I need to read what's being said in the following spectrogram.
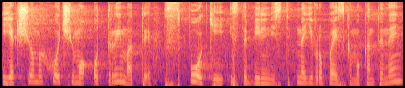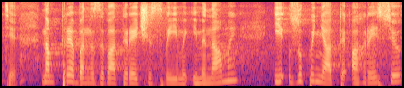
і якщо ми хочемо отримати спокій і стабільність на європейському континенті, нам треба називати речі своїми іменами і зупиняти агресію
